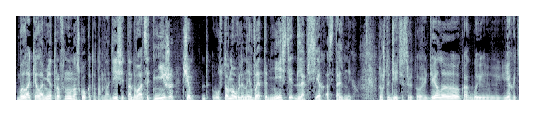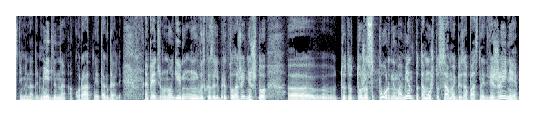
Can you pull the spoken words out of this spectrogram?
была километров, ну, на сколько-то там, на 10, на 20 ниже, чем установленные в этом месте для всех остальных. Потому что дети святое дело, как бы ехать с ними надо медленно, аккуратно и так далее. Опять же, многие высказали предположение, что э, это тоже спорный момент, потому что самое безопасное движение,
